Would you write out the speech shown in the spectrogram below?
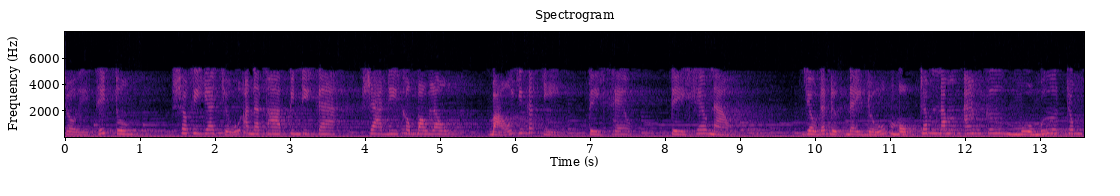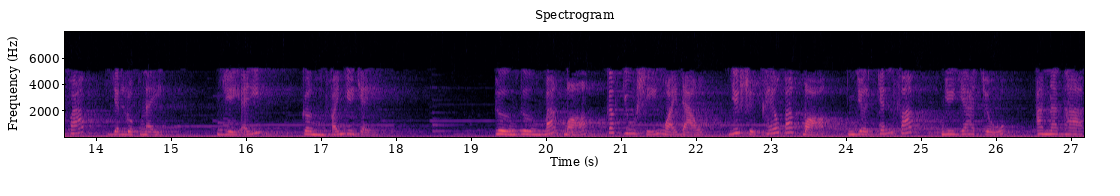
Rồi thế tôn, sau khi gia chủ anatha pindika ra đi không bao lâu, bảo với các vị, tỳ kheo tỳ kheo nào, dầu đã được đầy đủ một trăm năm an cư mùa mưa trong pháp và luật này, vị ấy cần phải như vậy thường thường bác bỏ các du sĩ ngoại đạo với sự khéo bác bỏ nhờ chánh pháp như gia chủ Anatha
